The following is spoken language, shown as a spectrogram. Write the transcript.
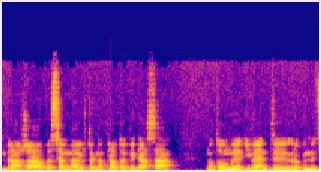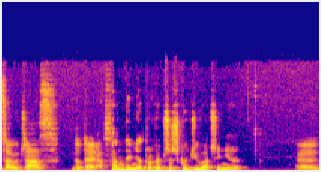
branża weselna już tak naprawdę wygasa, no to my eventy robimy cały czas do teraz. pandemia trochę przeszkodziła, czy nie? E,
